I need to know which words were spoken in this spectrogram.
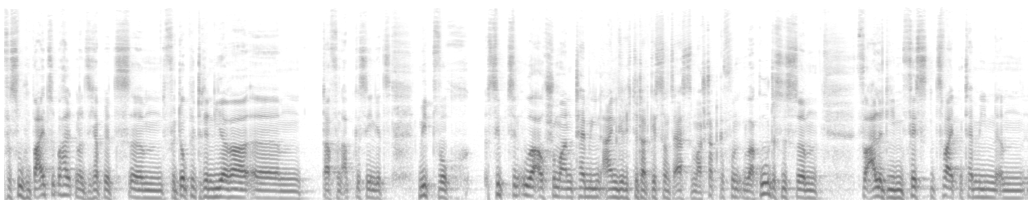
versuchen beizubehalten. Also ich habe jetzt ähm, für Doppeltrainierer ähm, davon abgesehen jetzt Mittwoch 17 Uhr auch schon mal einen Termin eingerichtet, hat gestern das erste Mal stattgefunden, war gut. Das ist ähm, für alle, die einen festen zweiten Termin ähm,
